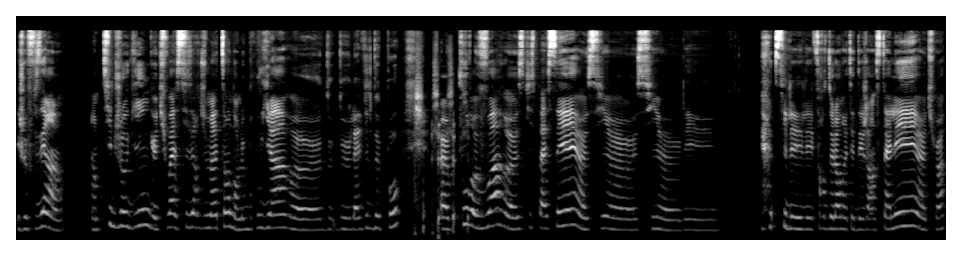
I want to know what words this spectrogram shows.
et je faisais un, un petit jogging, tu vois, à 6 heures du matin dans le brouillard euh, de, de, la ville de Pau euh, pour voir euh, ce qui se passait, si si les si les, les, forces de l'ordre étaient déjà installées, tu vois.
